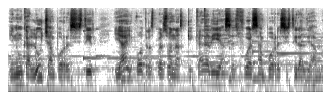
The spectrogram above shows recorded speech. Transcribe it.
y nunca luchan por resistir. Y hay otras personas que cada día se esfuerzan por resistir al diablo,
